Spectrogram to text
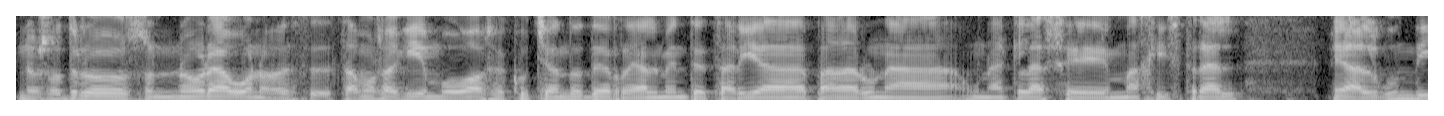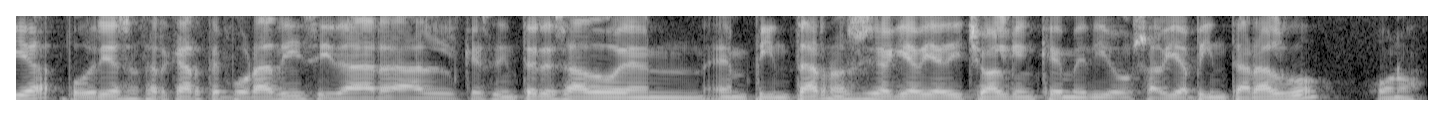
Nosotros, Nora, bueno, est- estamos aquí embobados escuchándote, realmente estaría para dar una, una clase magistral. Mira, algún día podrías acercarte por Addis y dar al que esté interesado en, en pintar. No sé si aquí había dicho alguien que medio sabía pintar algo o no.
